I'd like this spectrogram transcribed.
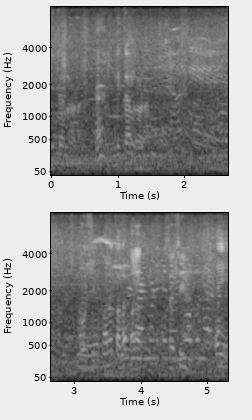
ನಿತನ್ ಗೌಡ ನಿತನ್ ಅಲ್ಲ ಸಚಿನ್ ಏಯ್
